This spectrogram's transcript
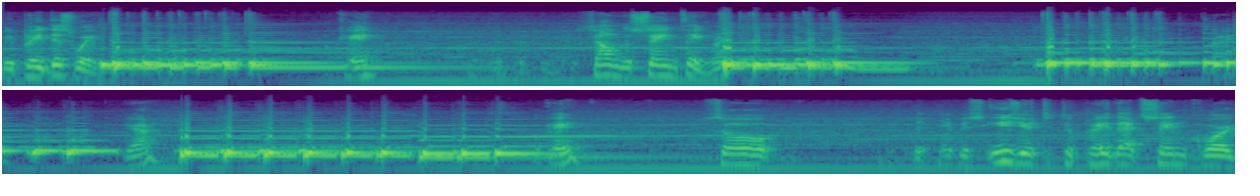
let me play this way. Okay? Sound the same thing, right? Yeah? Okay? So, if it's easier to, to play that same chord,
